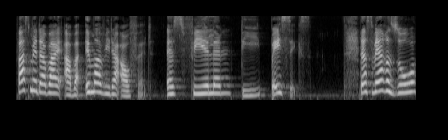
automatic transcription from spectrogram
Was mir dabei aber immer wieder auffällt, es fehlen die Basics. Das wäre so,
